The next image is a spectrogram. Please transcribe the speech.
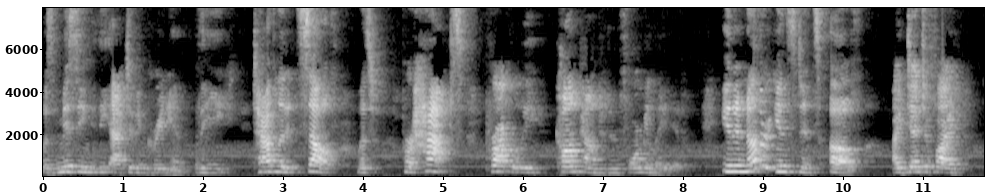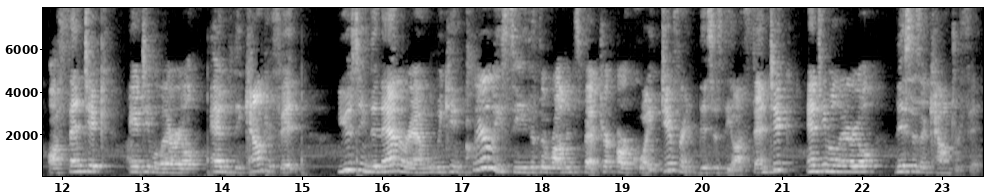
was missing the active ingredient. The tablet itself was perhaps properly compounded and formulated. In another instance of identified authentic antimalarial and the counterfeit, using the NanoRam, we can clearly see that the Raman spectra are quite different. This is the authentic antimalarial, this is a counterfeit.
